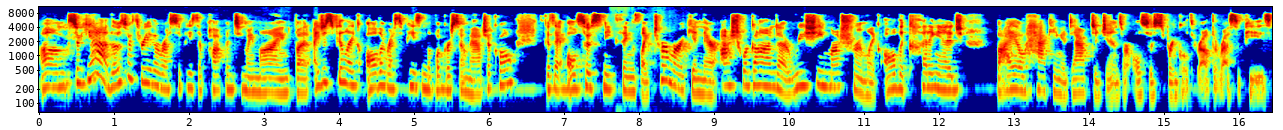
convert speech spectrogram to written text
Um, so yeah, those are three of the recipes that pop into my mind. But I just feel like all the recipes in the book are so magical because I also sneak things like turmeric in there, ashwagandha, reishi mushroom, like all the cutting edge biohacking adaptogens are also sprinkled throughout the recipes.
